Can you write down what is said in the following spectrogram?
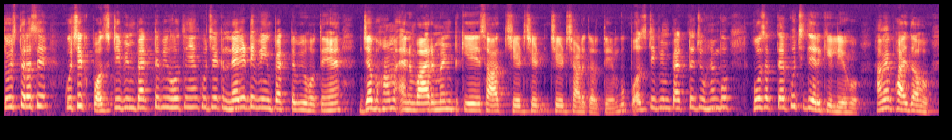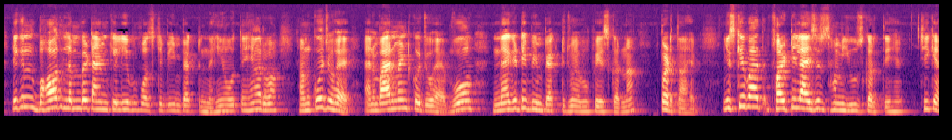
तो इस तरह से कुछ एक पॉजिटिव इम्पैक्ट भी होते हैं, कुछ एक नेगेटिव इम्पैक्ट भी होते हैं, जब हम एनवायरनमेंट के साथ छेड़छेड़ छेड़ छेड़छाड़ करते हैं। वो पॉजिटिव इम्पैक्ट जो है, वो हो सकता है कुछ देर के लिए हो, हमें फ़ायदा हो, लेकिन बहुत लंबे टाइम के लिए वो पॉजिटिव इम्पैक्ट नहीं होते हैं और हमको जो है एनवायरमेंट को जो है, वो नेगेटिव इम्पैक्ट जो है, वो फेस करना पड़ता है। इसके बाद फर्टिलाइज़र्स हम यूज़ करते हैं ठीक है?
